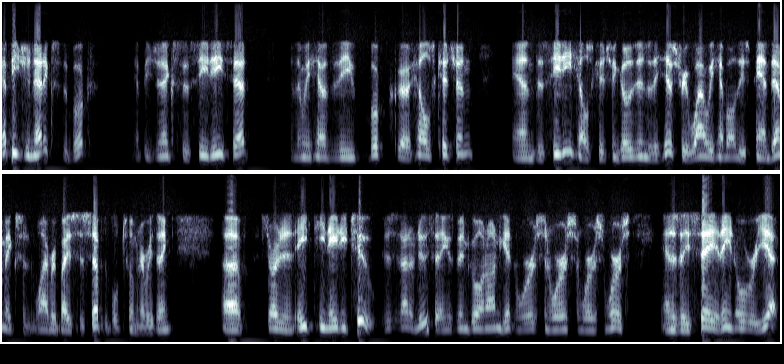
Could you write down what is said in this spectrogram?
epigenetics, the book, epigenetics, the CD set, and then we have the book uh, Hell's Kitchen and the CD Hell's Kitchen goes into the history why we have all these pandemics and why everybody's susceptible to them and everything. Started in 1882. This is not a new thing. It's been going on, getting worse and worse and worse and worse. And as they say, it ain't over yet.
